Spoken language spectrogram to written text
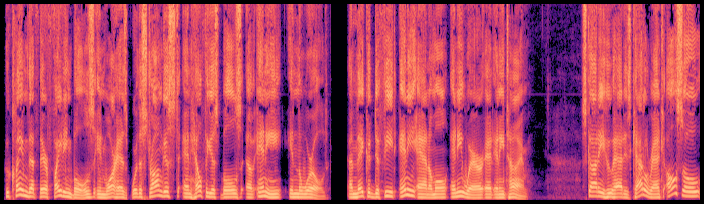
who claimed that their fighting bulls in Juarez were the strongest and healthiest bulls of any in the world, and they could defeat any animal anywhere at any time. Scotty, who had his cattle ranch, also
